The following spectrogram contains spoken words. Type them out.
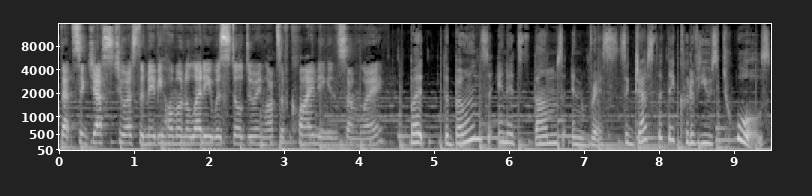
That suggests to us that maybe Homo naledi was still doing lots of climbing in some way. But the bones in its thumbs and wrists suggest that they could have used tools,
